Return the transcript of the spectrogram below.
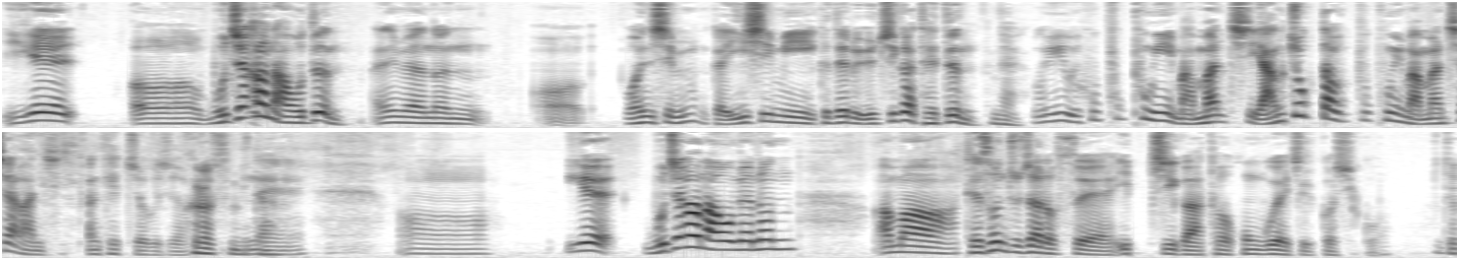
이게 어, 무죄가 나오든 아니면은 어, 원심, 그러니까 2심이 그대로 유지가 되든 네. 이 후폭풍이 만만치 양쪽 다 후폭풍이 만만치 않지, 않겠죠, 그죠? 그렇습니다. 네. 어, 이게 무죄가 나오면은 아마 대선 주자로서의 입지가 더 공고해질 것이고 이제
